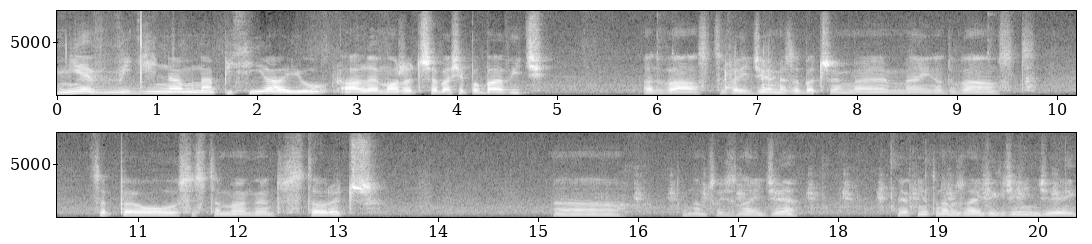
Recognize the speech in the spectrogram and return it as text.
Nie widzi nam na PCI-u, ale może trzeba się pobawić Advanced, wejdziemy, zobaczymy Main Advanced CPU, System Agent Storage. Eee, tu nam coś znajdzie. Jak nie to nam znajdzie gdzie indziej.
